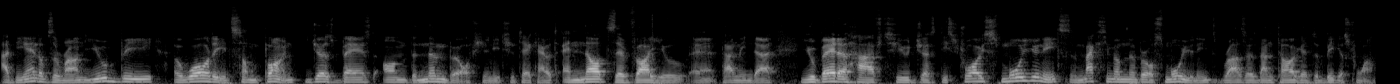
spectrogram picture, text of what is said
at the end of the round, you'll be awarded some points just based on the number of units you take out and not the value, uh, telling that you better have to just destroy small units, the maximum number of small units, rather than target the biggest one.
